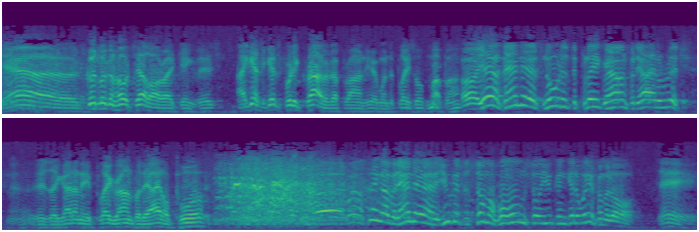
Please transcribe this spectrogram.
Yeah, good looking hotel, all right, Kingfish. I guess it gets pretty crowded up around here when the place opens up, huh? Oh, yes, Andy. It's known as the playground for the idle rich. Uh, is they got any playground for the idle poor? Uh, well, think of it, Andy. You get the summer home so you can get away from it all. Say,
